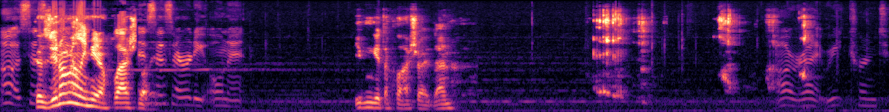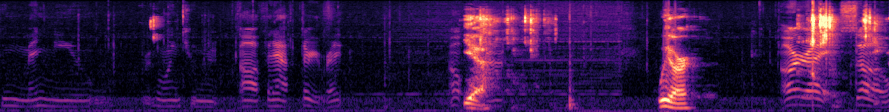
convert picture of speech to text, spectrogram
Oh, Because you don't really need a flashlight. It says I already own it. You can get the flashlight then. Alright, return to menu. We're going to uh FNAF 3, right? Oh, Yeah. Uh, we are. Alright, so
